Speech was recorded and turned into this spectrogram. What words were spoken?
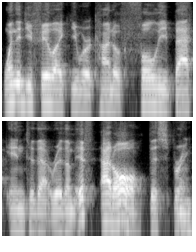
When did you feel like you were kind of fully back into that rhythm, if at all, this spring?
